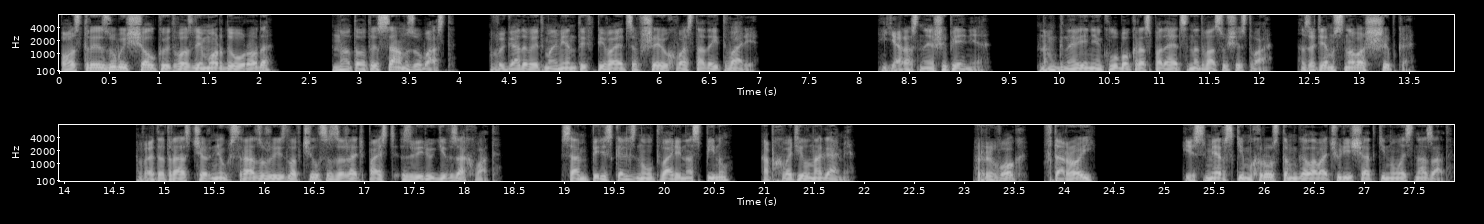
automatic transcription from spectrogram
Острые зубы щелкают возле морды урода, но тот и сам зубаст, выгадывает момент и впивается в шею хвостатой твари. Яростное шипение. На мгновение клубок распадается на два существа, затем снова сшибка. В этот раз Чернюк сразу же изловчился зажать пасть зверюги в захват. Сам перескользнул твари на спину, обхватил ногами. Рывок, второй, и с мерзким хрустом голова чудища откинулась назад.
